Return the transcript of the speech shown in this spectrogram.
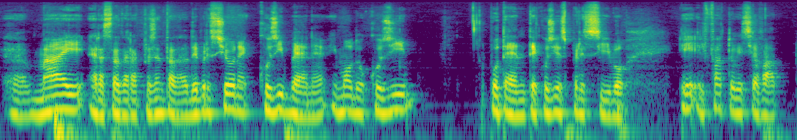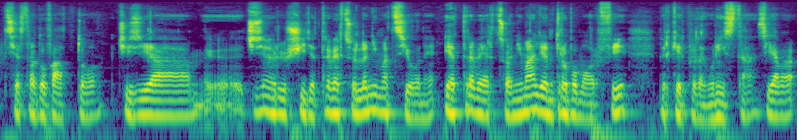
eh, mai era stata rappresentata la depressione così bene, in modo così potente, così espressivo e il fatto che sia, fa- sia stato fatto, ci, sia, eh, ci, siano riusciti attraverso l'animazione e attraverso animali antropomorfi, perché il protagonista si chiama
